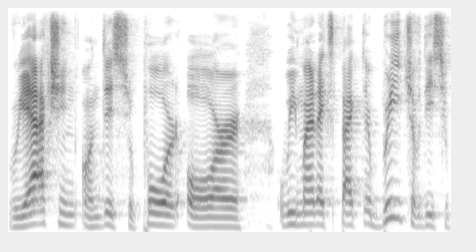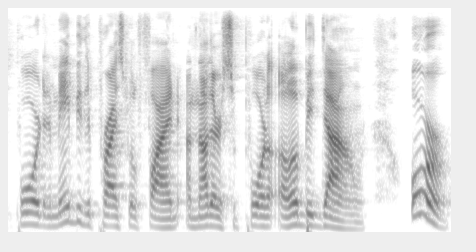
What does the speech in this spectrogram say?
reaction on this support, or we might expect a breach of this support and maybe the price will find another support a little bit down. Or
